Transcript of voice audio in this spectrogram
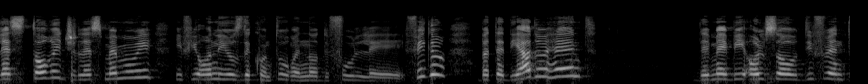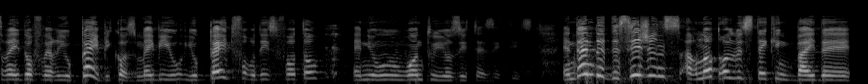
less storage, less memory if you only use the contour and not the full uh, figure. But at the other hand, there may be also different trade-off where you pay because maybe you, you paid for this photo and you want to use it as it is. And then the decisions are not always taken by the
